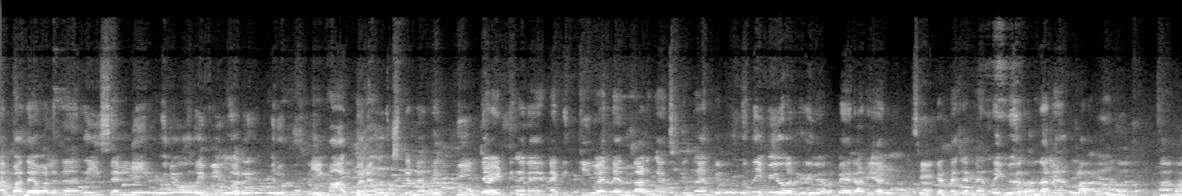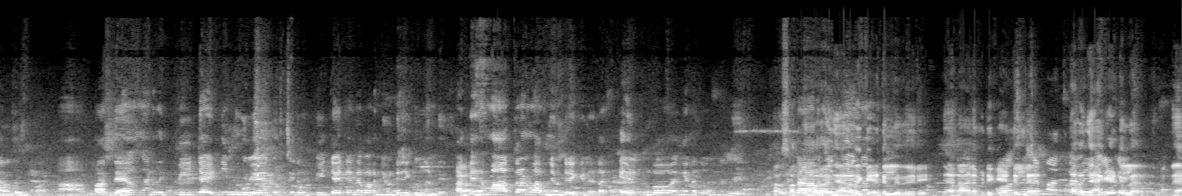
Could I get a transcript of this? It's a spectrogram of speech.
അപ്പൊ അതേപോലെ തന്നെ റീസെന്റ്ലി ഒരു റിവ്യൂവർ ഒരു ഈ മാർക്കോനെ കുറിച്ചിട്ട് തന്നെ റിപ്പീറ്റ് ആയിട്ട് ഇങ്ങനെ നെഗറ്റീവ് തന്നെ എന്താണ് ഇങ്ങനെ ചെയ്യുന്നത് ഒരു റിവ്യൂവർ റിവ്യൂവർ പേരറിയാലോ? സീക്രട്ട് തന്നെ റിവ്യൂവർ അതാണ് ആ, അപ്പം അദ്ദേഹം റിപ്പീറ്റ് ആയിട്ട് ഈ മൂവിയെ കുറിച്ച് റിപ്പീറ്റ് ആയിട്ട് തന്നെ പറഞ്ഞുകൊണ്ടിരിക്കുന്നുണ്ട്. അദ്ദേഹം മാത്രമാണ് പറഞ്ഞുകൊണ്ടിരിക്കുന്നത്. ഇതൊക്കെ കേൾക്കുമ്പോൾ എങ്ങനെ തോന്നുന്നത്? ഞാനത് കേട്ടില്ല ഇതുവരെ. ഞാൻ കേട്ടില്ല. ഞാൻ കേട്ടില്ല. പിന്നെ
